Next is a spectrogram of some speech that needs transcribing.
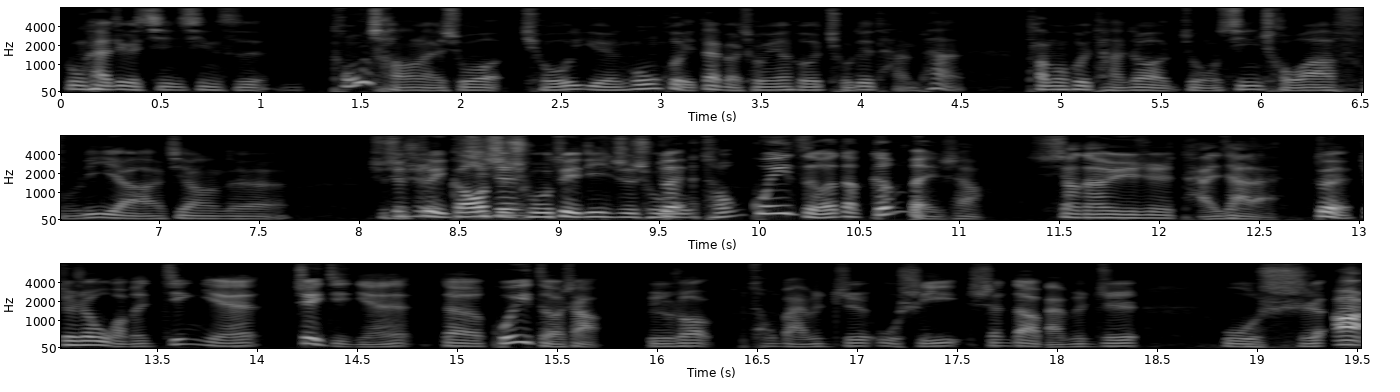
公开这个薪薪资。通常来说，球员工会代表球员和球队谈判，他们会谈到这种薪酬啊、福利啊这样的，就就是是最高支出、最低支出。对，从规则的根本上，相当于是谈下来。对就是我们今年这几年的规则上，比如说从百分之五十一升到百分之五十二，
